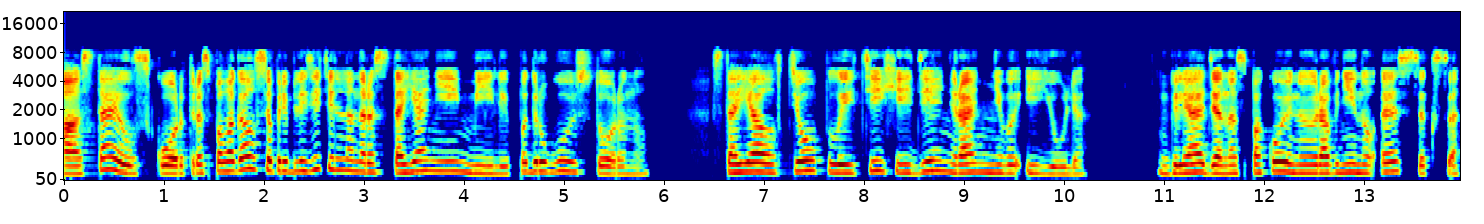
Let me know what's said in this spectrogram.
а Стайлс-Корт располагался приблизительно на расстоянии мили по другую сторону. Стоял теплый, тихий день раннего июля. Глядя на спокойную равнину Эссекса,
